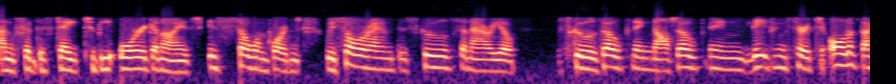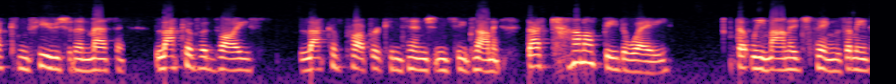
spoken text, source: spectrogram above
and for the state to be organised is so important. We saw around the school scenario, schools opening, not opening, Leaving Cert, all of that confusion and messing, lack of advice, lack of proper contingency planning. That cannot be the way that we manage things. I mean,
